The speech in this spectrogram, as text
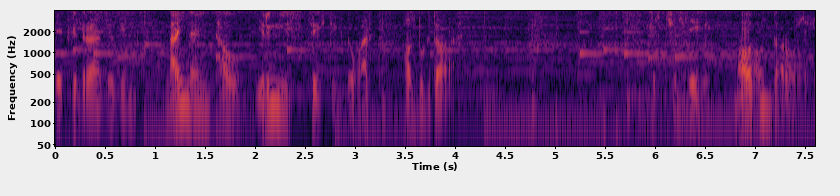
Этгэл радиогийн 8085 99 тэгтэг дугаард холбогдоорой. Гэрчлэлийг модонд оруулъя.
